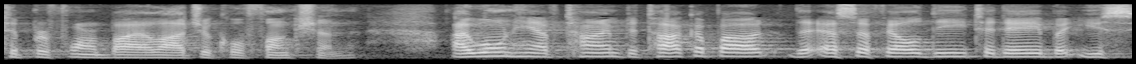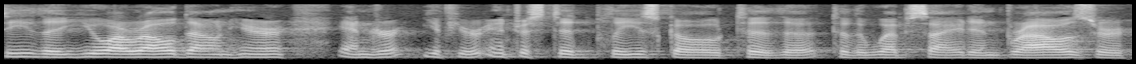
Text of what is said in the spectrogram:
to perform biological function. I won't have time to talk about the SFLD today, but you see the URL down here, and if you're interested, please go to the, to the website and browse or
